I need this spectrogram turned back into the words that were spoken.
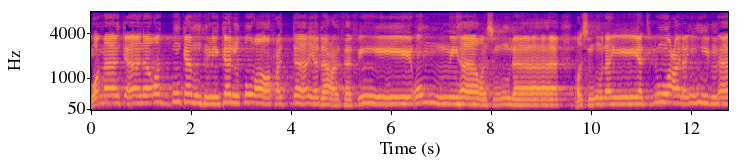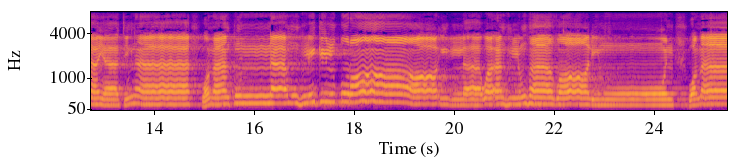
وما كان ربك مهلك القرى حتى يبعث في أمها رسولا. رسولا يتلو عليهم آياتنا. وما كنا مهلك القرى إلا وأهلها ظالمون. وما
